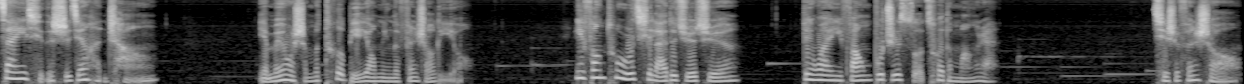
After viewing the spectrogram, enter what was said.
在一起的时间很长，也没有什么特别要命的分手理由。一方突如其来的决绝，另外一方不知所措的茫然。其实分手，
